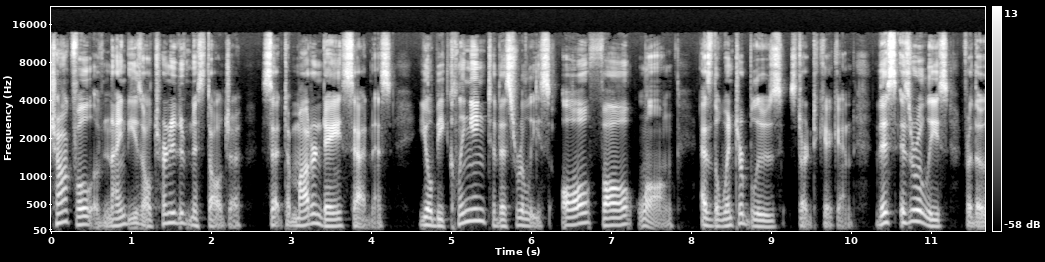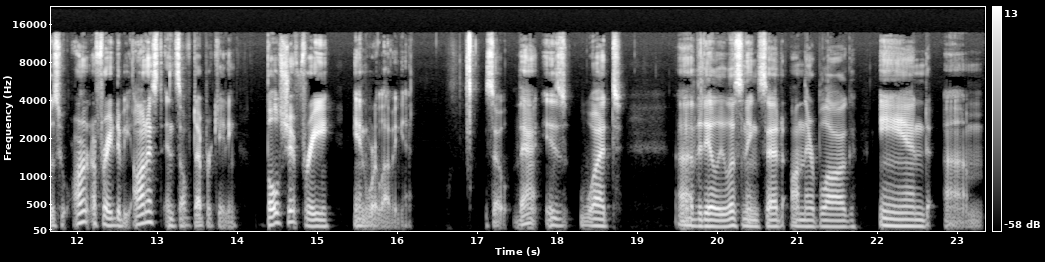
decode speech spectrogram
Chock full of 90s alternative nostalgia set to modern day sadness. You'll be clinging to this release all fall long as the winter blues start to kick in. This is a release for those who aren't afraid to be honest and self deprecating, bullshit free, and we're loving it. So that is what uh, the Daily Listening said on their blog. And um,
